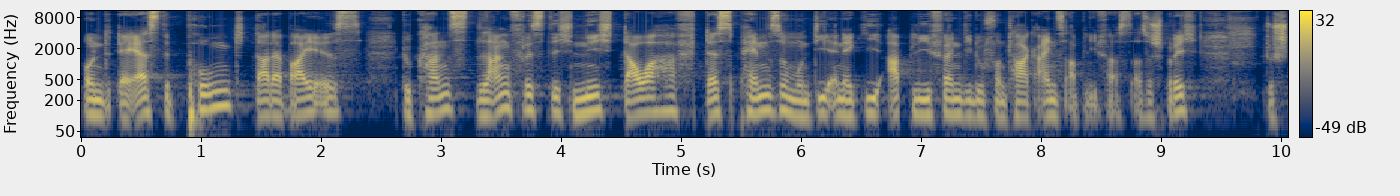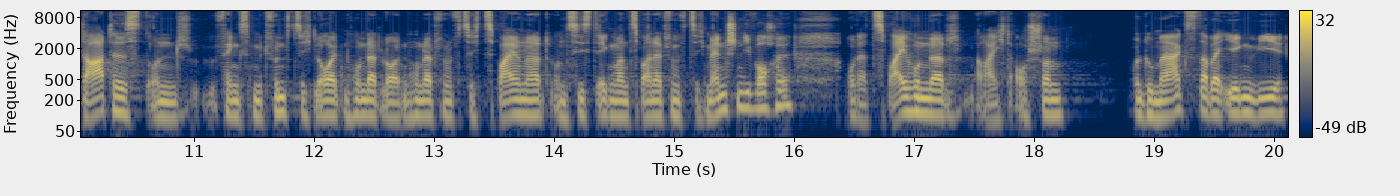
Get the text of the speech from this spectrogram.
Und der erste Punkt da dabei ist, du kannst langfristig nicht dauerhaft das Pensum und die Energie abliefern, die du von Tag eins ablieferst. Also sprich, du startest und fängst mit 50 Leuten, 100 Leuten, 150, 200 und siehst irgendwann 250 Menschen die Woche oder 200 reicht auch schon. Und du merkst aber irgendwie,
